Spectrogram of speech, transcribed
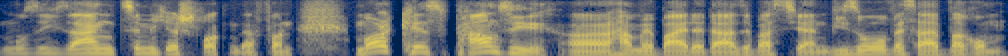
muss ich sagen, ziemlich erschrocken davon. Marcus Pouncey äh, haben wir beide da. Sebastian, wieso, weshalb, warum?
